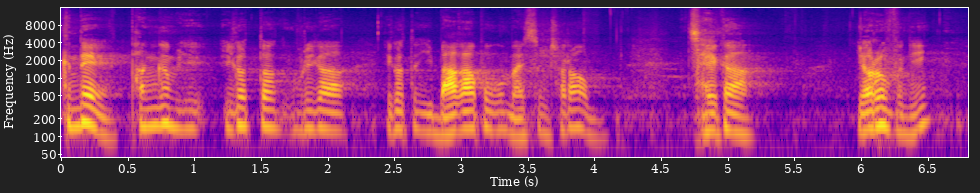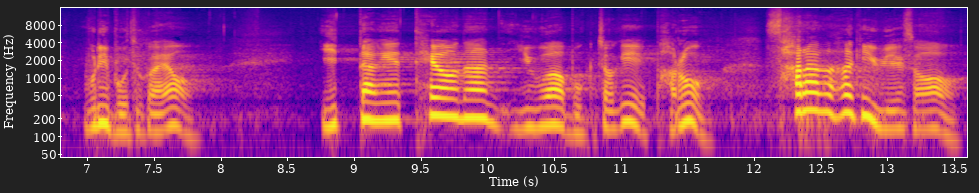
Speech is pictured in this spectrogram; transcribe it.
근데 방금 읽었던 우리가 읽었던 이 마가복음 말씀처럼 제가 여러분이 우리 모두가요 이 땅에 태어난 이유와 목적이 바로 사랑하기 위해서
